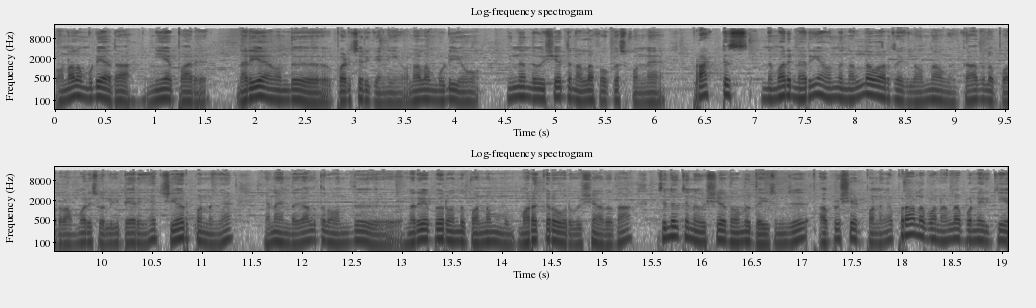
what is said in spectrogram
உன்னால் முடியாதா? நீயே பாரு. நிறைய வந்து படிச்சிருக்கேன் நீ. உன்னால் முடியும். இந்தந்த விஷயத்தை நல்லா ஃபோக்கஸ் பண்ணு. ப்ராக்டிஸ் இந்த மாதிரி நிறைய வந்து நல்ல வார்த்தைகளை வந்து அவங்க காதில் போடுற மாதிரி சொல்லிக்கிட்டே இருங்க. ஷேர் பண்ணுங்கள் ஏன்னா இந்த காலத்தில் வந்து நிறைய பேர் வந்து பண்ண மறக்கிற ஒரு விஷயம் அதுதான். சின்ன சின்ன விஷயத்தை வந்து தயவு செஞ்சு அப்ரிஷியேட் பண்ணுங்கள் பரவாயில்லப்பா நல்லா பண்ணியிருக்கியே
